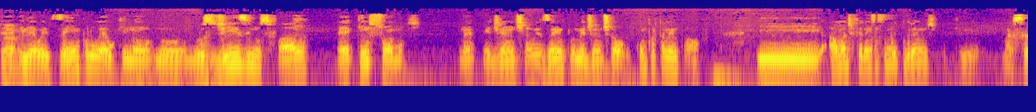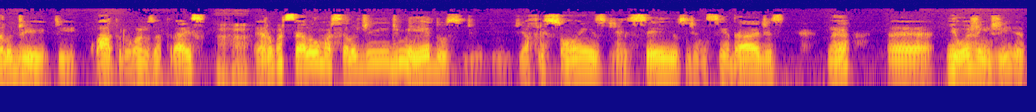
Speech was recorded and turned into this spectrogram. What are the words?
É. Ele é o exemplo, é o que no, no, nos diz e nos fala é quem somos, né? mediante ao exemplo, mediante ao comportamental. E há uma diferença muito grande, porque Marcelo de, de quatro anos atrás uhum. era o Marcelo, o Marcelo de, de medos, de, de, de aflições, de receios, de ansiedades, né? É, e hoje em dia,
